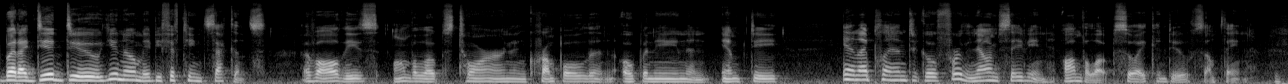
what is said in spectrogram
But I did do, you know, maybe 15 seconds of all these envelopes torn and crumpled and opening and empty. And I plan to go further. Now I'm saving envelopes so I can do something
